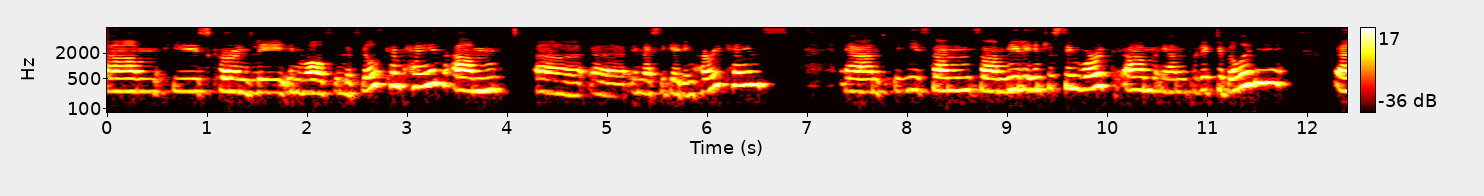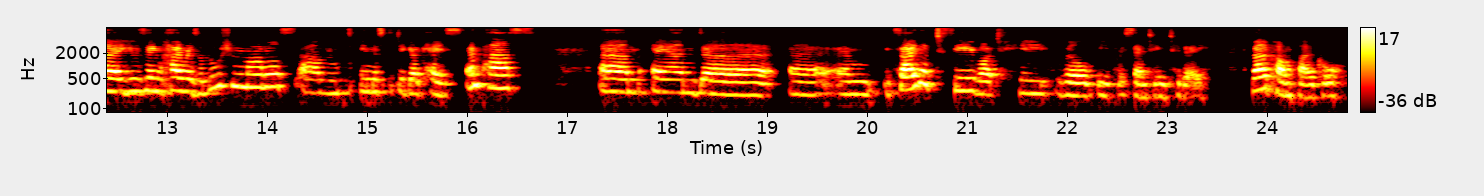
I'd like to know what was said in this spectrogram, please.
Um, he's currently involved in the field campaign um, uh, uh, investigating hurricanes. And he's done some really interesting work um, in predictability uh, using high resolution models, um, in this particular case, MPAS. Um, and uh, uh, I'm excited to see what he will be presenting today. Welcome, Falko.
